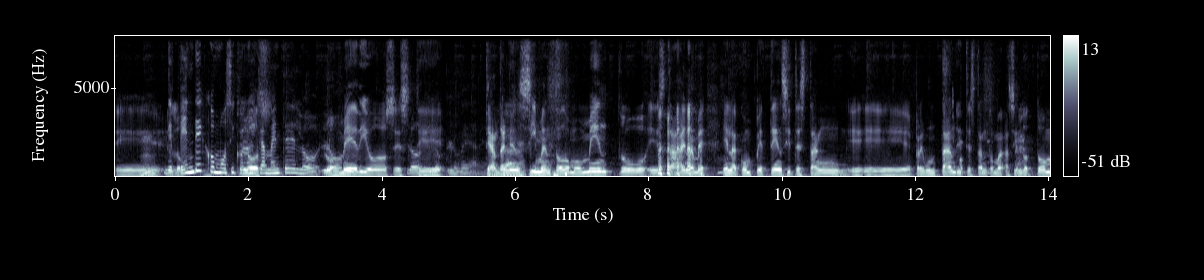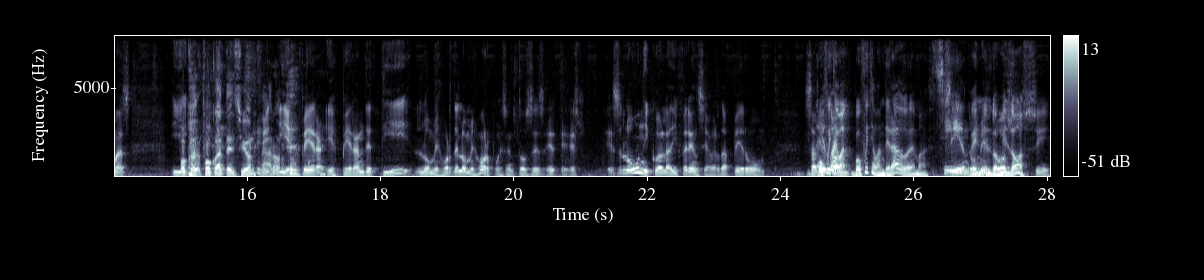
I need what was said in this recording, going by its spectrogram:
Eh, lo- Depende como psicológicamente lo, lo- los medios este, lo- lo vea, te andan Claro. encima en todo momento, estás en la, en la competencia y te están eh, eh, preguntando y te están toma- haciendo tomas y, Foco, foco de atención, y- claro. y espera, y esperan de ti lo mejor de lo mejor, pues entonces es, es- es lo único la diferencia, ¿verdad? Pero Vos fuiste, aban- vos fuiste abanderado además. Sí. Sí, en En el 2002. 2002. Sí.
